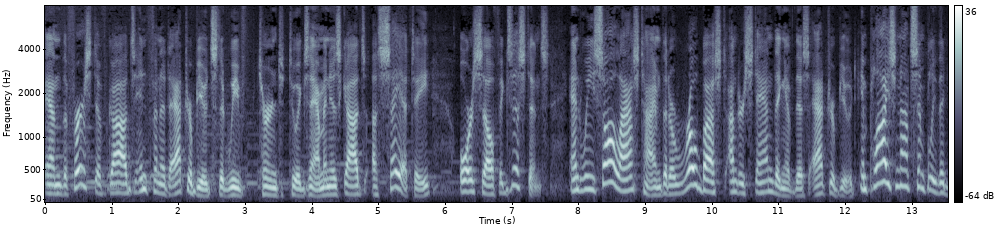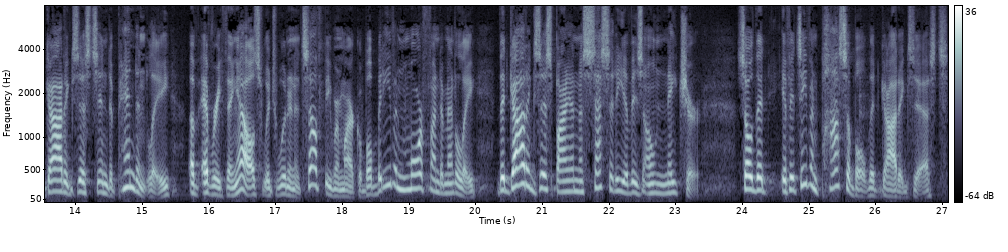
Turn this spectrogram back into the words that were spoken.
and the first of God's infinite attributes that we've turned to examine is God's aseity or self existence. And we saw last time that a robust understanding of this attribute implies not simply that God exists independently of everything else, which would in itself be remarkable, but even more fundamentally, that God exists by a necessity of his own nature. So that if it's even possible that God exists,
